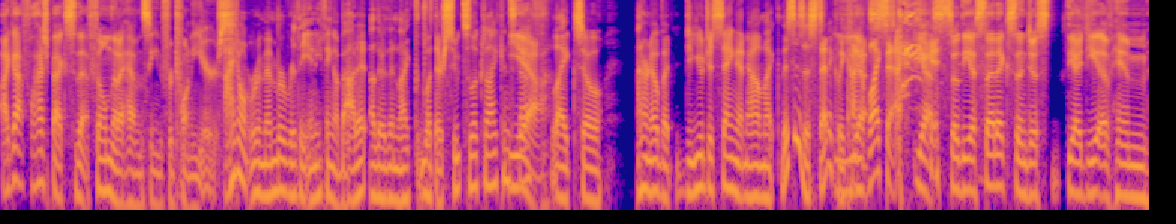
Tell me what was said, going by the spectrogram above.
I got flashbacks to that film that I haven't seen for 20 years. I don't remember really anything about it other than like what their suits looked like and stuff. Yeah. Like, so I don't know, but do you just saying that now? I'm like, this is aesthetically kind of like that. yes. So the aesthetics and just the idea of him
